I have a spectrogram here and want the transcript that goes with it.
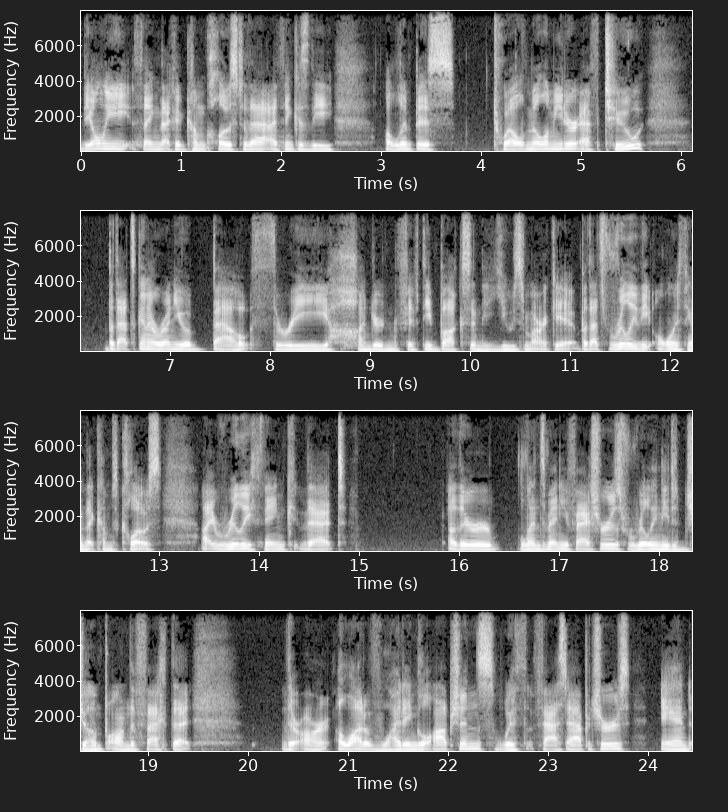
The only thing that could come close to that, I think, is the Olympus 12 millimeter f2 but that's going to run you about 350 bucks in the used market but that's really the only thing that comes close i really think that other lens manufacturers really need to jump on the fact that there aren't a lot of wide angle options with fast apertures and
